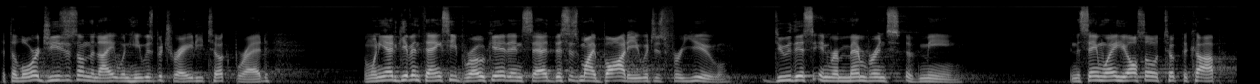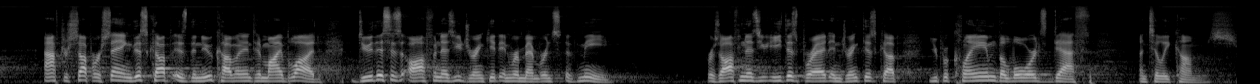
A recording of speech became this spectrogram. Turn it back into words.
that the Lord Jesus, on the night when he was betrayed, he took bread. And when he had given thanks, he broke it and said, This is my body, which is for you. Do this in remembrance of me. In the same way, he also took the cup after supper, saying, This cup is the new covenant in my blood. Do this as often as you drink it in remembrance of me. For as often as you eat this bread and drink this cup, you proclaim the Lord's death until he comes.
